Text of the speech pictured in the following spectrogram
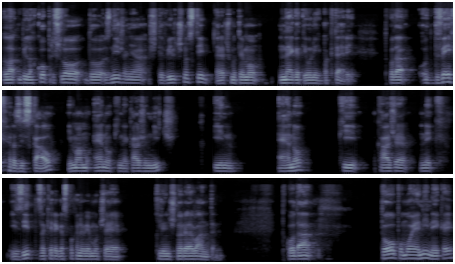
bi lahko prišlo do znižanja številčnosti, rečemo temu, negativnih bakterij. Tako da od dveh raziskav imamo eno, ki ne kaže nič, in eno, ki kaže nek izid, za katerega sploh ne vemo, če je klinično relevanten. Tako da to, po mojem, ni nekaj,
